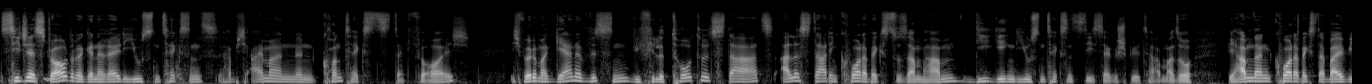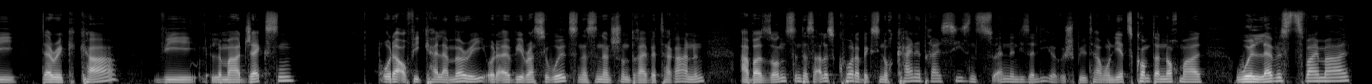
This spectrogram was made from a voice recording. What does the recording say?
CJ Stroud oder generell die Houston Texans, habe ich einmal einen Kontext-Stat für euch. Ich würde mal gerne wissen, wie viele Total Starts alle Starting Quarterbacks zusammen haben, die gegen die Houston Texans dieses Jahr gespielt haben. Also wir haben dann Quarterbacks dabei wie Derek Carr, wie Lamar Jackson oder auch wie Kyler Murray oder wie Russell Wilson. Das sind dann schon drei Veteranen. Aber sonst sind das alles Quarterbacks, die noch keine drei Seasons zu Ende in dieser Liga gespielt haben. Und jetzt kommt dann nochmal Will Levis zweimal,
